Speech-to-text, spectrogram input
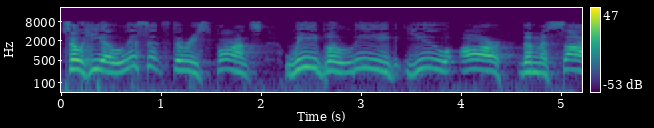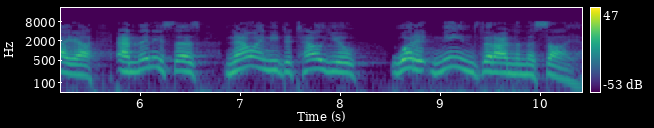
So he elicits the response, we believe you are the Messiah. And then he says, now I need to tell you what it means that I'm the Messiah.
